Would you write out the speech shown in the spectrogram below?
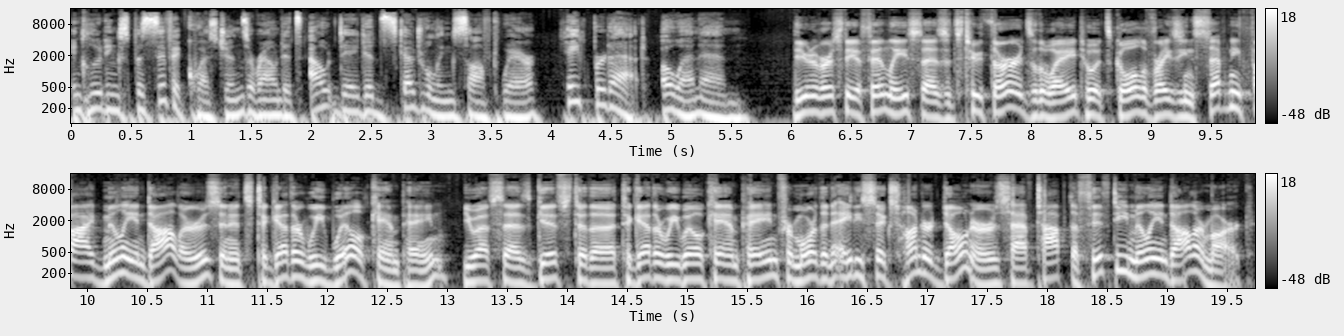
including specific questions around its outdated scheduling software. Kate Burdett, ONN. The University of Findlay says it's two thirds of the way to its goal of raising $75 million in its Together We Will campaign. UF says gifts to the Together We Will campaign for more than 8,600 donors have topped the $50 million mark.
